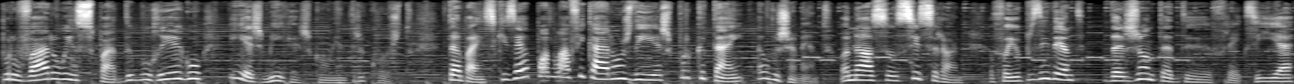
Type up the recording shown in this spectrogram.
provar o ensopado de borrego e as migas com entrecosto. Também, se quiser, pode lá ficar uns dias porque tem alojamento. O nosso Cicerone foi o presidente da Junta de Freguesia,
